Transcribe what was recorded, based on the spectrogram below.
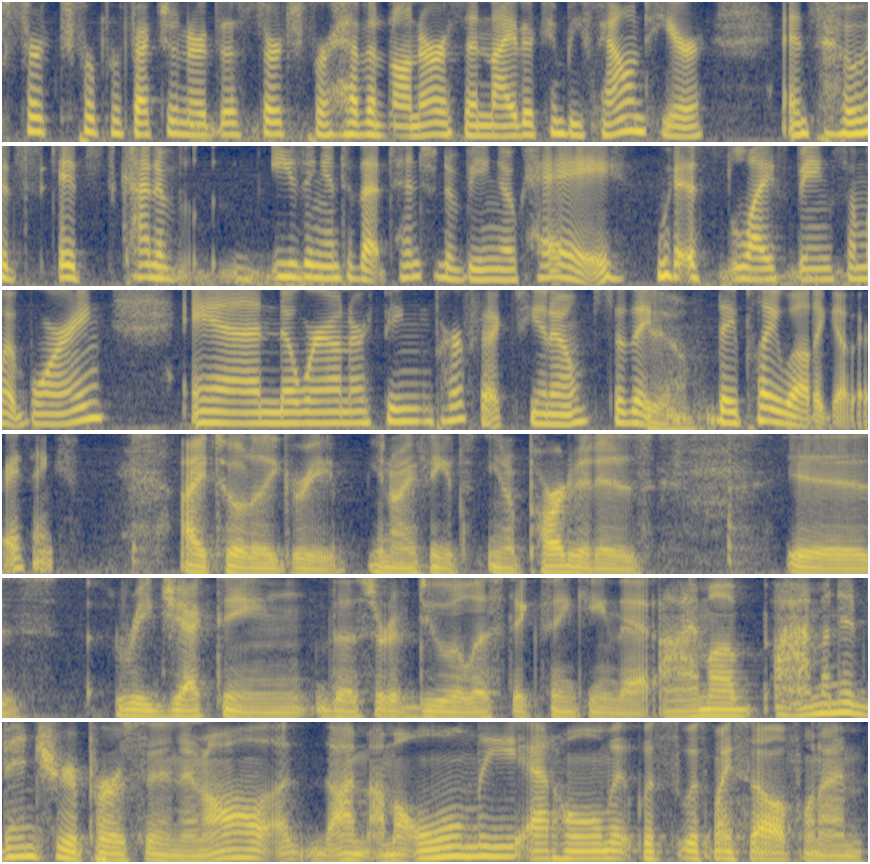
search for perfection or the search for heaven on earth and neither can be found here and so it's it's kind of easing into that tension of being okay with life being somewhat boring and nowhere on earth being perfect you know so they Yeah. they play well together i think I totally agree. You know, I think it's you know part of it is is rejecting the sort of dualistic thinking that I'm a I'm an adventure person and all I'm I'm only at home with with myself when I'm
